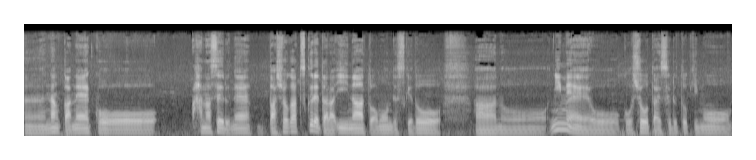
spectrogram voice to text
うん、なんかね、こう、話せるね場所が作れたらいいなとは思うんですけどあの2名をこう招待する時も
